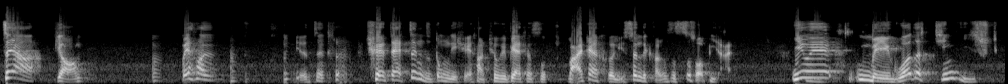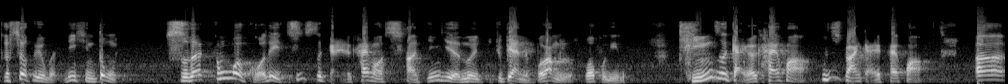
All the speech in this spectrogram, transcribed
这样表面上理的政策，却在政治动力学上却会变成是完全合理，甚至可能是势所必然。因为美国的经济和社会稳定性动力，使得中国国内支持改革开放市场经济的论就变得不那么有说服力了。停止改革开放，逆转改革开放。呃，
